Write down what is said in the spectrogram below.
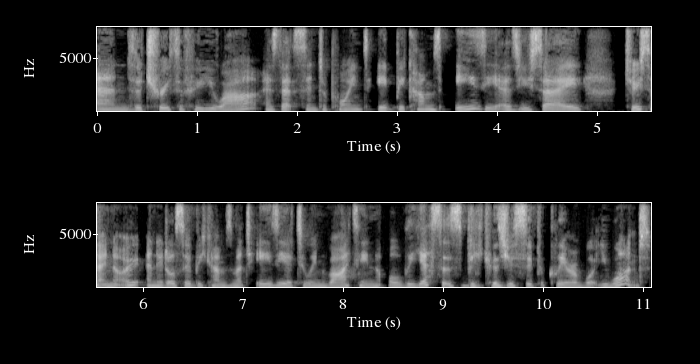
and the truth of who you are as that center point, it becomes easy, as you say, to say no. And it also becomes much easier to invite in all the yeses because you're super clear of what you want.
